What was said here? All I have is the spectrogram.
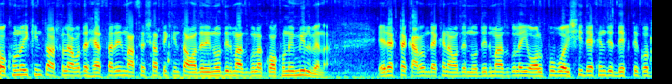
কখনোই কিন্তু আসলে আমাদের হ্যাসারির মাছের সাথে কিন্তু আমাদের এই নদীর মাছগুলা কখনোই মিলবে না। এর একটা কারণ দেখেন আমাদের নদীর মাছগুলো এই অল্প বয়সী দেখেন যে দেখতে কত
